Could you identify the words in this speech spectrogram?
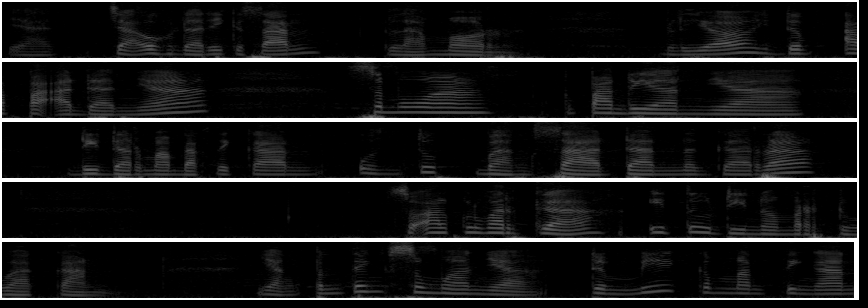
ya jauh dari kesan glamor. Beliau hidup apa adanya, semua kepandaiannya didharma baktikan untuk bangsa dan negara. Soal keluarga itu dinomor duakan. Yang penting semuanya demi kepentingan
